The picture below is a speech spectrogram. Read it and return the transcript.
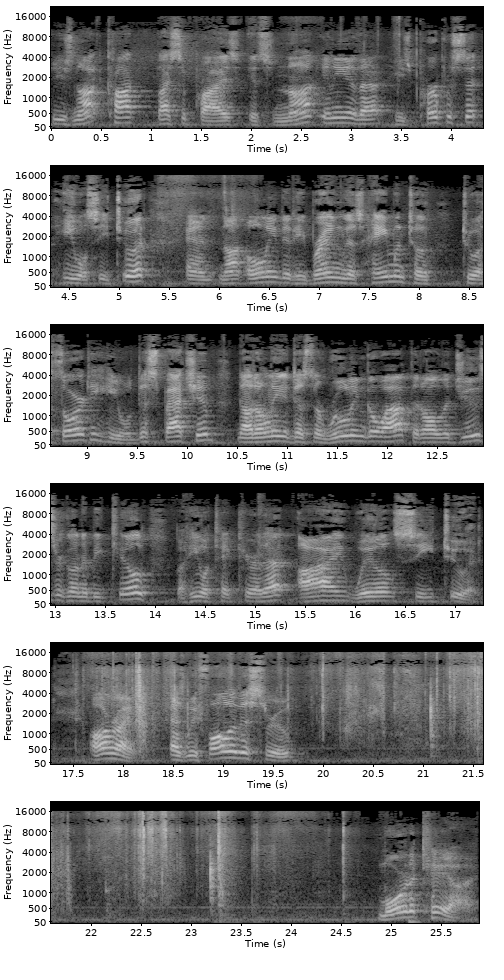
He's not caught by surprise. It's not any of that. He's purposed it. He will see to it. And not only did he bring this Haman to, to authority, he will dispatch him. Not only does the ruling go out that all the Jews are going to be killed, but he will take care of that. I will see to it. All right, as we follow this through, Mordecai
